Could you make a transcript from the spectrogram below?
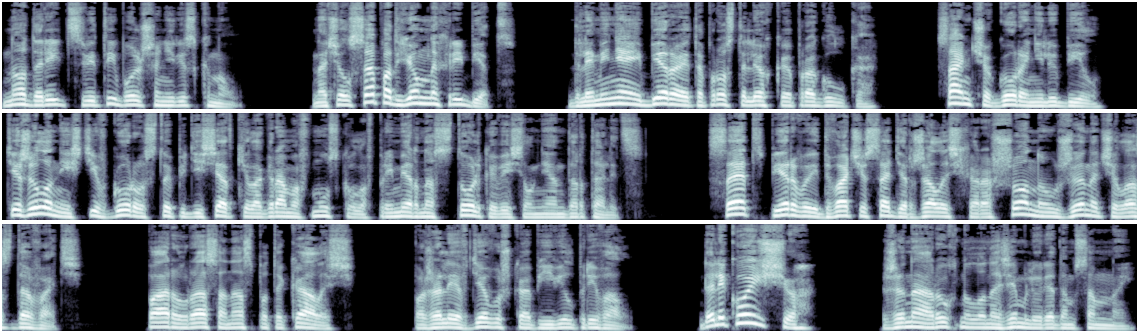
но дарить цветы больше не рискнул. Начался подъем на хребет. Для меня и Бера это просто легкая прогулка. Санчо горы не любил. Тяжело нести в гору 150 килограммов мускулов, примерно столько весил неандерталец. Сет первые два часа держалась хорошо, но уже начала сдавать. Пару раз она спотыкалась. Пожалев девушку, объявил привал. «Далеко еще?» Жена рухнула на землю рядом со мной.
